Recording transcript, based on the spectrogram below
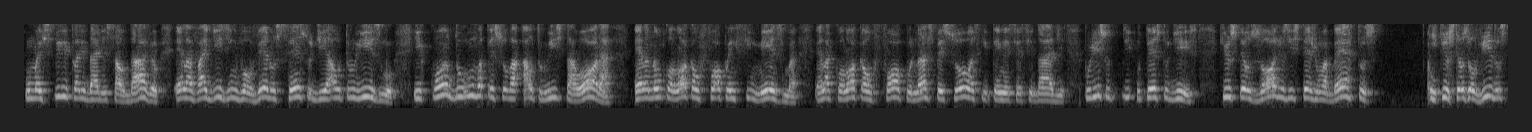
uma espiritualidade saudável, ela vai desenvolver o senso de altruísmo. E quando uma pessoa altruísta ora, ela não coloca o foco em si mesma, ela coloca o foco nas pessoas que têm necessidade. Por isso o texto diz que os teus olhos estejam abertos e que os teus ouvidos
